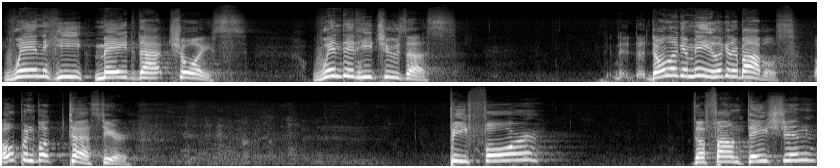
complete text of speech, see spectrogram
when He made that choice. When did He choose us? Don't look at me, look at your Bibles. Open book test here. Before the foundation.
